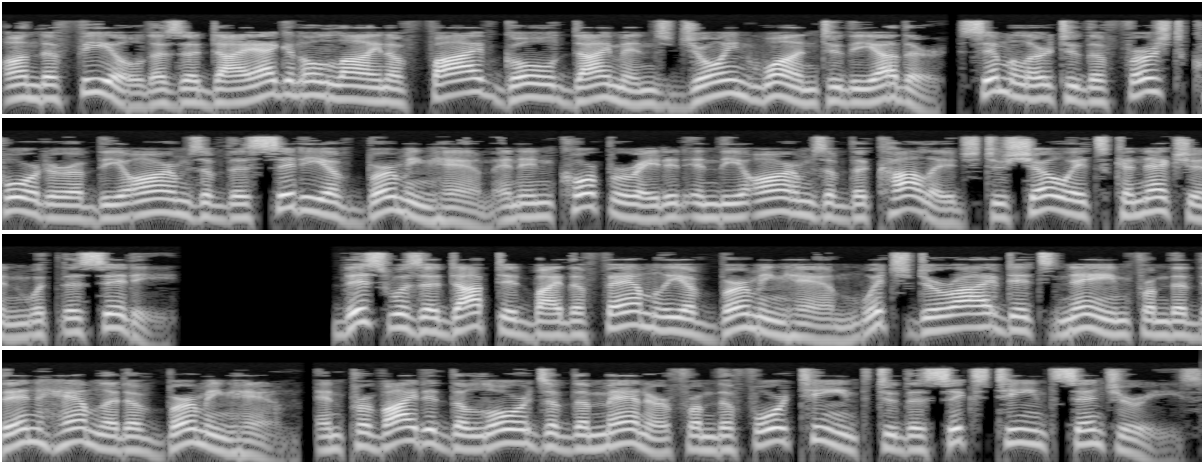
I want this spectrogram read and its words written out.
On the field is a diagonal line of five gold diamonds joined one to the other, similar to the first quarter of the arms of the city of Birmingham and incorporated in the arms of the college to show its connection with the city. This was adopted by the family of Birmingham which derived its name from the then hamlet of Birmingham, and provided the lords of the manor from the 14th to the 16th centuries.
